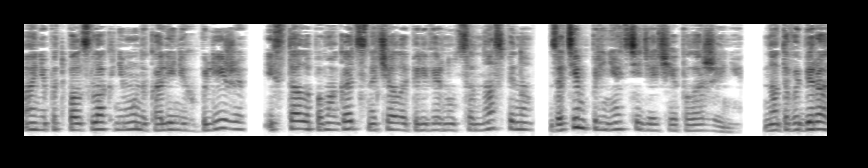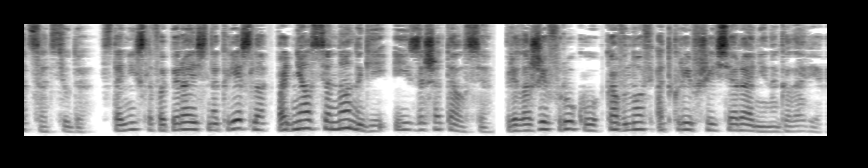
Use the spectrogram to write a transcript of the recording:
Аня подползла к нему на коленях ближе и стала помогать сначала перевернуться на спину, затем принять сидячее положение. Надо выбираться отсюда. Станислав, опираясь на кресло, поднялся на ноги и зашатался, приложив руку ко вновь открывшейся ране на голове.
